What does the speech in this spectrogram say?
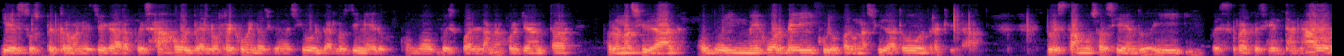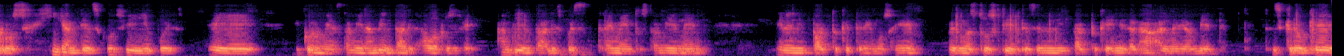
y estos patrones llegar a, pues, a volverlos recomendaciones y volverlos dinero, como pues cuál es la mejor llanta para una ciudad o un mejor vehículo para una ciudad u otra que la lo estamos haciendo y, y pues representan ahorros gigantescos y pues eh, economías también ambientales, ahorros ambientales pues tremendos también en, en el impacto que tenemos en pues, nuestros clientes, en el impacto que generan al medio ambiente. Entonces creo que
